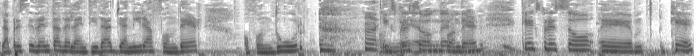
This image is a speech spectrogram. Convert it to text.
La presidenta de la entidad, Yanira Fonder, o Fondur, expresó, Fonder. Que expresó eh, que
